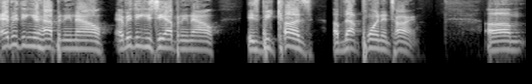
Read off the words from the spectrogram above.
everything you're happening now, everything you see happening now is because of that point in time. Um,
